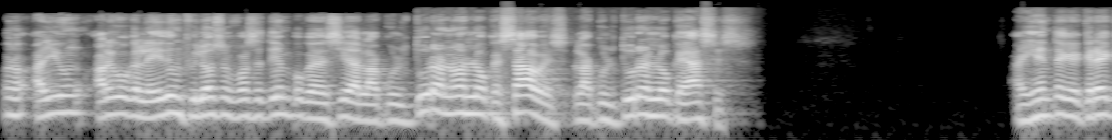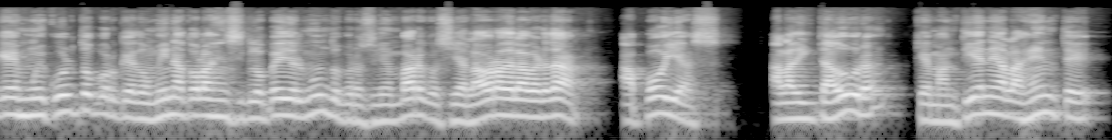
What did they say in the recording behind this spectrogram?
Bueno, hay un, algo que leí de un filósofo hace tiempo que decía, la cultura no es lo que sabes, la cultura es lo que haces. Hay gente que cree que es muy culto porque domina todas las enciclopedias del mundo, pero sin embargo, si a la hora de la verdad apoyas a la dictadura que mantiene a la gente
